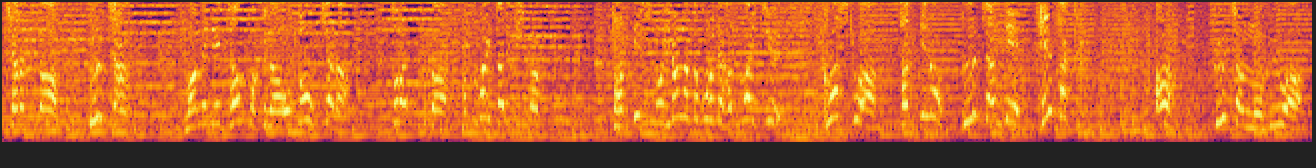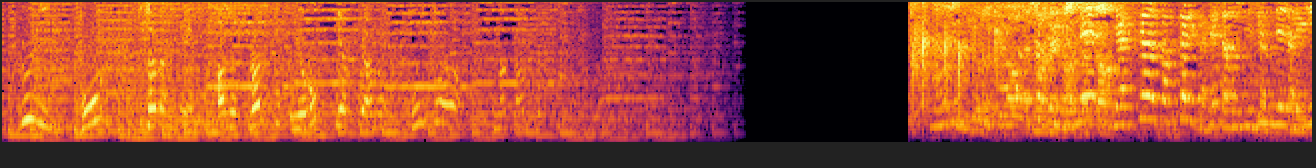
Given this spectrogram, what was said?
キャラクターふーちゃん。豆で淡白なお豆腐キャラ。ストラップが発売されています。幸手市のいろんなところで発売中。詳しくは幸手のふーちゃんで検索。あふーちゃんのふーはふーに棒じゃなくてあのなんていうかニョロってやってあの本当はななんです。しんでるような気がしませんか若干役者ばっかりがね楽しんじゃったり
